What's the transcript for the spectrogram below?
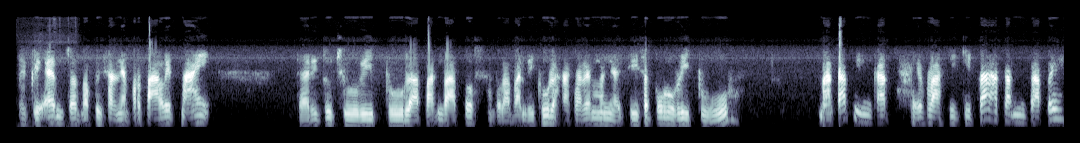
BBM contoh misalnya pertalit naik dari 7.800 atau 8.000 lah kasarnya menjadi 10.000, maka tingkat inflasi kita akan mencapai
